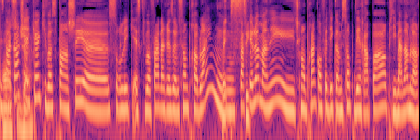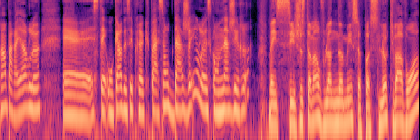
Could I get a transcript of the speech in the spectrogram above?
C'est encore quelqu'un qui va se pencher euh, sur les... Est-ce qu'il va faire la résolution de problème? Ou... Parce que là, Mané, je comprends qu'on fait des commissions pour des rapports, puis Madame Laurent, par ailleurs, là, euh, c'était au cœur de ses préoccupations d'agir. Est-ce qu'on agira? Ben, c'est justement voulant nommer ce poste-là qui va avoir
